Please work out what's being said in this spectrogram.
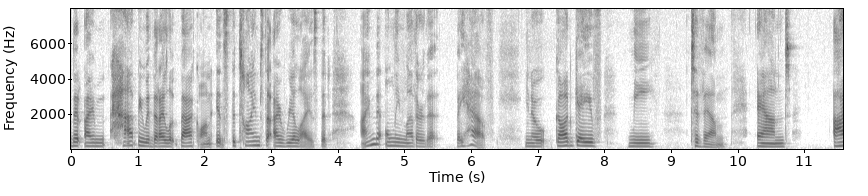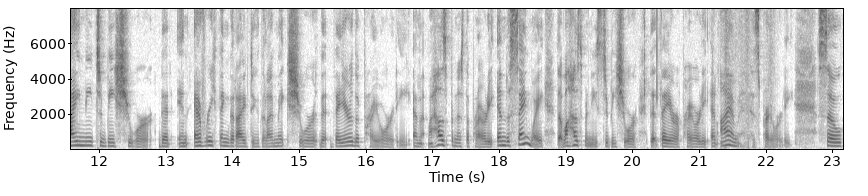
that I'm happy with that I look back on, it's the times that I realize that I'm the only mother that they have. You know, God gave me to them. And I need to be sure that in everything that I do that I make sure that they are the priority and that my husband is the priority in the same way that my husband needs to be sure that they are a priority and I am his priority. So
